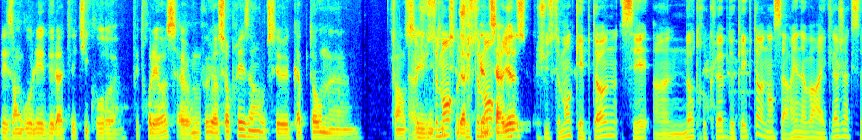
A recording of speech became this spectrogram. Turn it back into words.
les Angolais de l'Atlético euh, Petroleos. Euh, un peu la surprise, hein, c'est Cape Town. Euh, c'est justement, justement, sérieuse. justement, Cape Town, c'est un autre club de Cape Town. Hein, ça n'a rien à voir avec l'Ajax.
